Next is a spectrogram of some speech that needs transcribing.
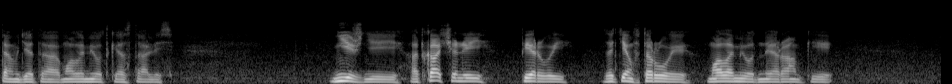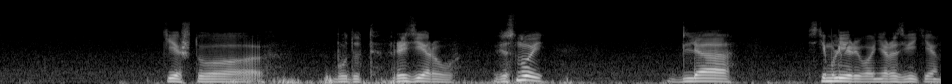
там где-то малометки остались. Нижний откачанный, первый, затем второй маломедные рамки, те, что будут резерв весной для стимулирования развития.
